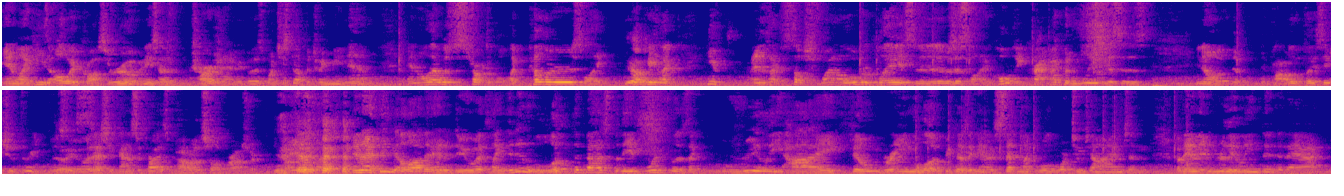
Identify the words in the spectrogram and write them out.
and like he's all the way across the room, and he starts charging at me, but there's a bunch of stuff between me and him, and all that was destructible, like pillars, like Yeah. okay, like he and it's like stuff's flying all over the place, and it was just like holy crap, I couldn't believe this is. You know, the, the power of the PlayStation 3. It was, it was actually kind of surprising. Power of the cell processor. and I think a lot of it had to do with like it didn't look the best, but they went for this like really high film grain look because again it was set in like World War II times, and but then they really leaned into that.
